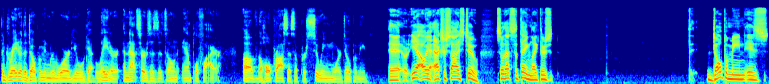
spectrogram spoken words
the greater the dopamine reward you will get later. And that serves as its own amplifier of the whole process of pursuing more dopamine. Uh, yeah, oh yeah, exercise too. So that's the thing. Like there's dopamine is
